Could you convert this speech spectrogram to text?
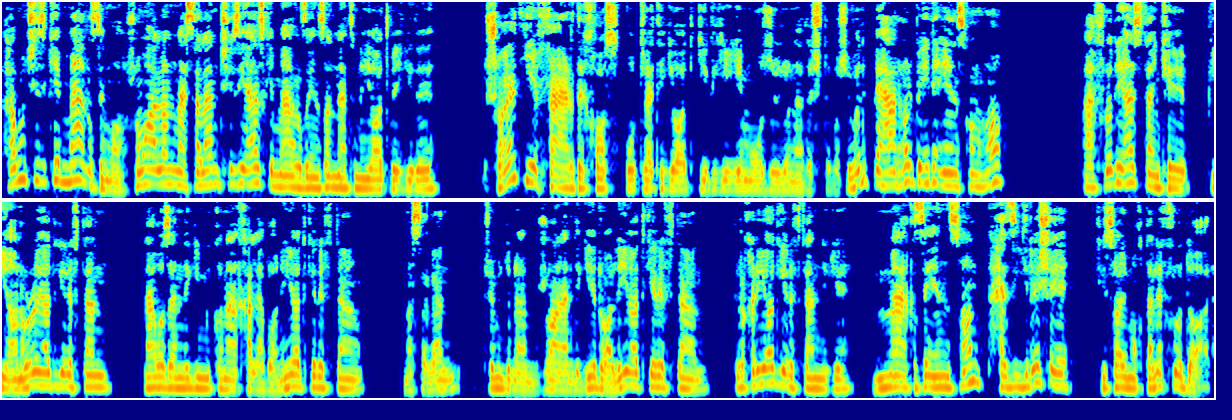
همون چیزی که مغز ما شما الان مثلا چیزی هست که مغز انسان نتونه یاد بگیره؟ شاید یه فرد خاص قدرت یادگیری یه موضوعی رو نداشته باشه ولی به هر حال بین انسان ها افرادی هستن که پیانو رو یاد گرفتن نوازندگی می‌کنن خلبانی یاد گرفتن مثلا چه می‌دونم رانندگی رالی یاد گرفتن بالاخره یاد گرفتن دیگه. مغز انسان پذیرش چیزهای مختلف رو داره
